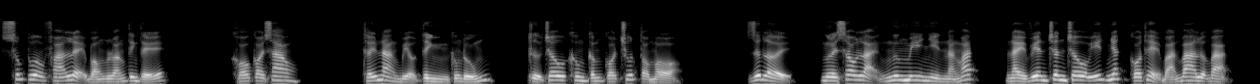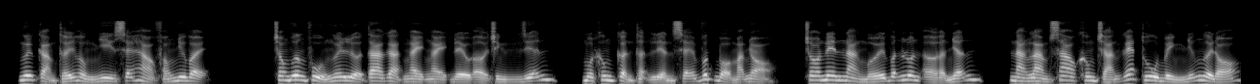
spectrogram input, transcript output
xúc tua phá lệ bóng loáng tinh tế. Khó coi sao? Thấy nàng biểu tình không đúng, Tử Châu không cấm có chút tò mò. Dứt lời, người sau lại ngưng mi nhìn nàng mắt, này viên chân châu ít nhất có thể bán ba lượng bạc, ngươi cảm thấy Hồng Nhi sẽ hào phóng như vậy. Trong vương phủ ngươi lừa ta gạt ngày ngày đều ở trình diễn, một không cẩn thận liền sẽ vứt bỏ mạng nhỏ, cho nên nàng mới vẫn luôn ở ẩn nhẫn, nàng làm sao không chán ghét thu bình những người đó,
